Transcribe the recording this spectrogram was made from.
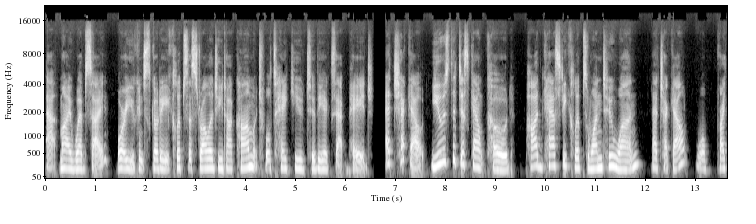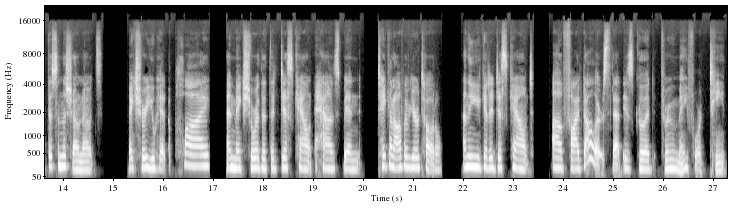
at my website, or you can just go to eclipseastrology.com, which will take you to the exact page. At checkout, use the discount code podcasteclipse121 at checkout. We'll write this in the show notes. Make sure you hit apply and make sure that the discount has been taken off of your total. And then you get a discount of $5 that is good through May 14th.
